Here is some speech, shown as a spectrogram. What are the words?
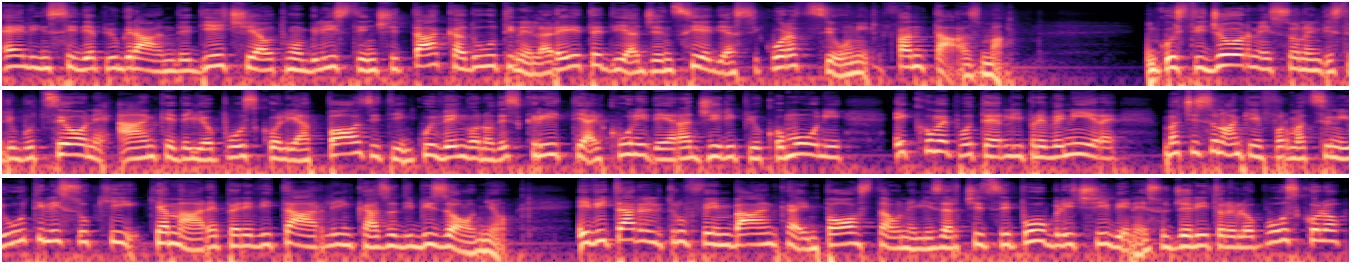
è l'insidia più grande, 10 automobilisti in città caduti nella rete di agenzie di assicurazioni fantasma. In questi giorni sono in distribuzione anche degli opuscoli appositi in cui vengono descritti alcuni dei raggiri più comuni e come poterli prevenire, ma ci sono anche informazioni utili su chi chiamare per evitarli in caso di bisogno. Evitare le truffe in banca, in posta o negli esercizi pubblici viene suggerito nell'opuscolo,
